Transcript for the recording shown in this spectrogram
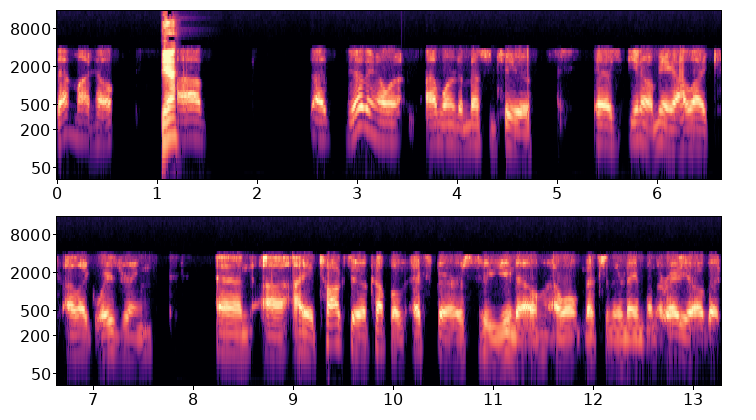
that might help. Yeah. Uh, uh, the other thing I, want, I wanted to mention to you is, you know me, I like I like wagering, and uh, I had talked to a couple of ex Bears who you know. I won't mention their name on the radio, but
